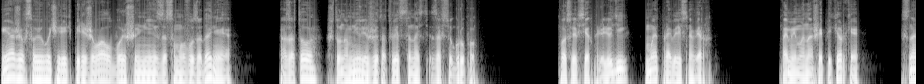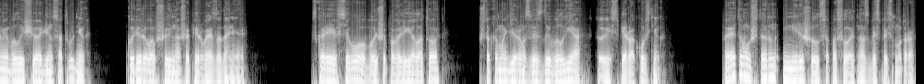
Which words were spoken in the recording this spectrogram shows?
Я же, в свою очередь, переживал больше не из-за самого задания, а за то, что на мне лежит ответственность за всю группу. После всех прелюдий мы отправились наверх. Помимо нашей пятерки, с нами был еще один сотрудник, курировавший наше первое задание. Скорее всего, больше повлияло то, что командиром звезды был я, то есть первокурсник. Поэтому Штерн и не решился посылать нас без присмотра.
